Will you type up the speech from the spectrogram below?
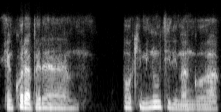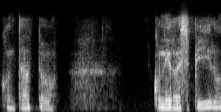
E ancora per eh, pochi minuti rimango a contatto con il respiro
